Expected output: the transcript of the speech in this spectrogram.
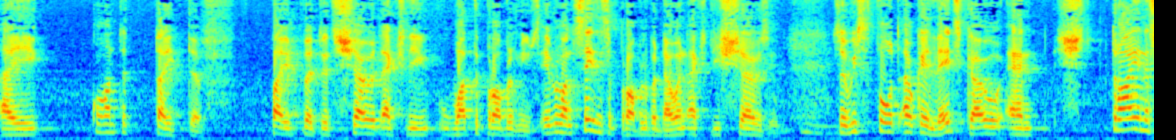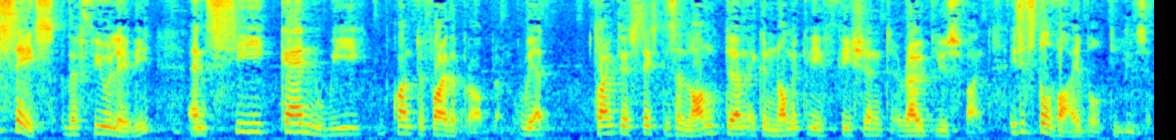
a quantitative paper that showed actually what the problem is. Everyone says it's a problem, but no one actually shows it. Mm. So we thought, okay, let's go and sh- try and assess the fuel levy and see can we quantify the problem. We are trying to assess this a long-term, economically efficient road use fund. Is it still viable to use it?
